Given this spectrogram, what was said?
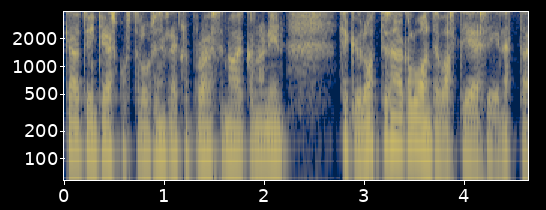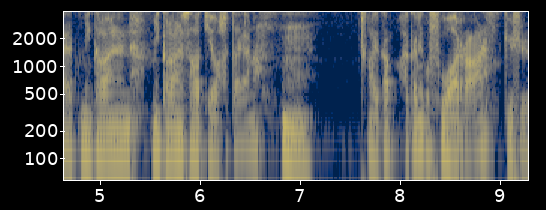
käytiin keskustelua siinä rekryprosessin aikana, niin he kyllä otti sen aika luontevasti esiin, että, että minkälainen, minkälainen sä oot johtajana. Mm aika, aika niin kuin suoraan kysy.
